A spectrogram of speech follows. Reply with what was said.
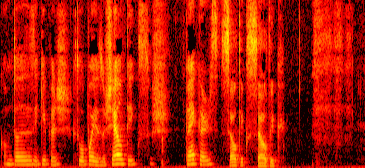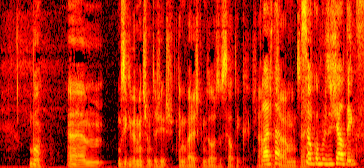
Como todas as equipas que tu apoias, os Celtics, os Packers. Celtic, Celtic. Bom, ahm, os equipamentos são muito giros. Tenho várias camisolas do Celtic já, Lá está. já há muitos anos. São como os dos Celtics.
